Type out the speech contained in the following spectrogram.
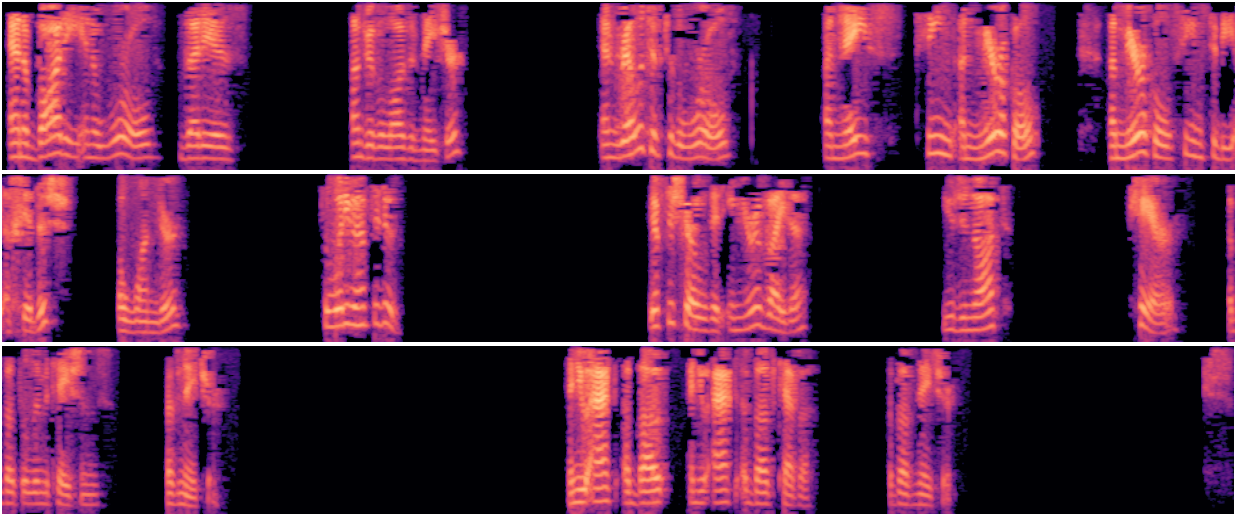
and a body in a world that is under the laws of nature, and relative to the world, a nace seems a miracle. A miracle seems to be a chiddush, a wonder. So what do you have to do? You have to show that in your Avaida, you do not care about the limitations of nature. And you act above, and you act above Teva, above nature.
